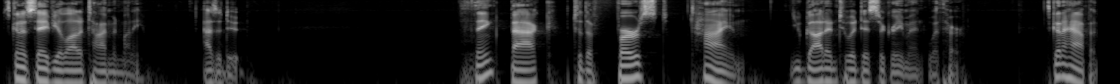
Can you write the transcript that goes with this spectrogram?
it's going to save you a lot of time and money as a dude. Think back to the first time you got into a disagreement with her. It's going to happen.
